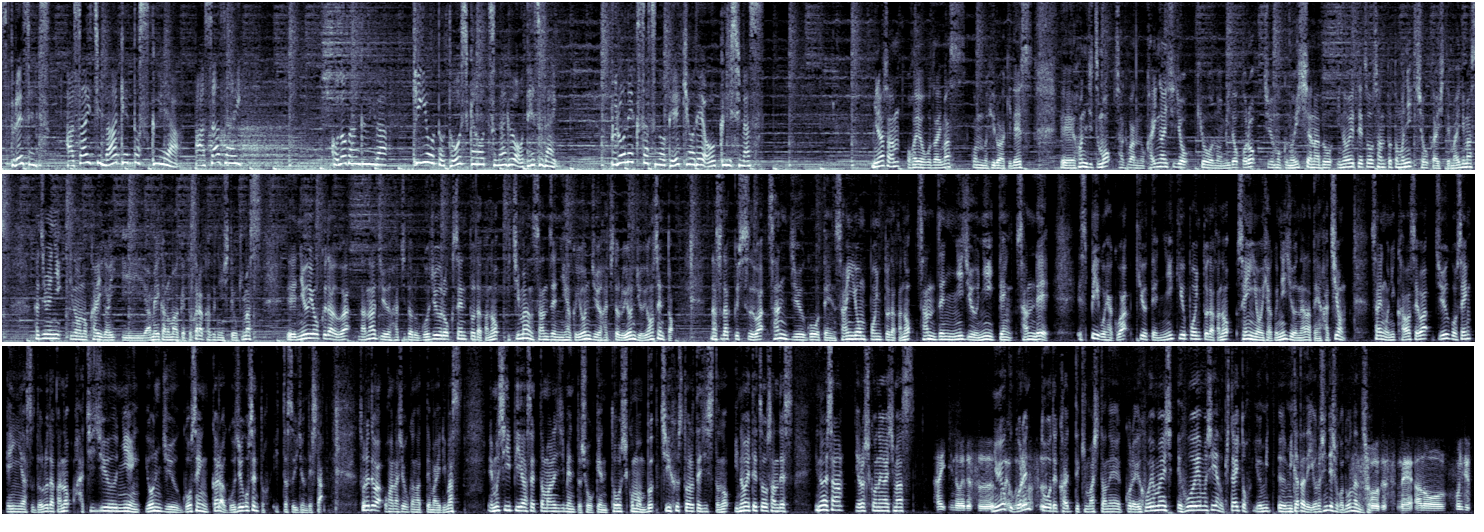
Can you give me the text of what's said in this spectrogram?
スプレゼンツ朝一マーケットスクエア朝鮮。この番組は企業と投資家をつなぐお手伝いプロネクサスの提供でお送りします。皆さんおはようございます。今野博明です、えー、本日も昨晩の海外市場今日の見どころ注目の一社など井上哲夫さんとともに紹介してまいります。はじめに昨日の海外アメリカのマーケットから確認しておきます、えー、ニューヨークダウは78ドル56セント高の1万3248ドル44セント。ナスダック指数は35.34ポイント高の3022.30。SP500 は9.29ポイント高の1427.84。最後に為替は15銭円安ドル高の82円45銭から55銭といった水準でした。それではお話を伺ってまいります。MCP アセットマネジメント証券投資顧問部チーフストラテジストの井上哲夫さんです。井上さん、よろしくお願いします。はい、井上です。ニューヨーク5連投で帰ってきましたね。これ FOMC, FOMC への期待という見見方でよろしいんでしょうか？どうなんでしょう？そうですね。あの、本日、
